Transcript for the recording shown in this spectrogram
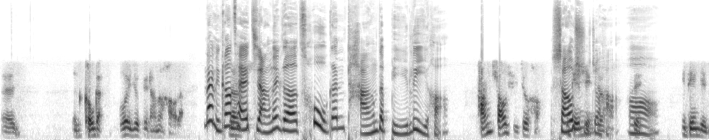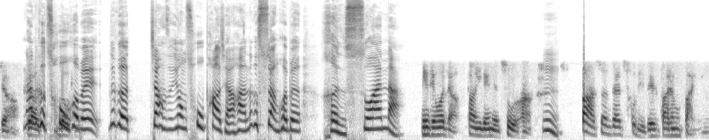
呃，口感不会就非常的好了。那你刚才讲那个醋跟糖的比例哈，糖少许就好，少许就好哦。一点点就好。那那个醋会不会？那个这样子用醋泡起来哈，那个蒜会不会很酸呐、您听我讲，放一点点醋哈，嗯大蒜在醋里边发生反应，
